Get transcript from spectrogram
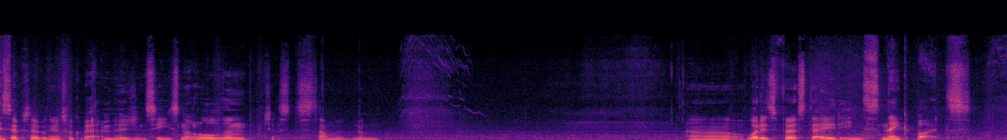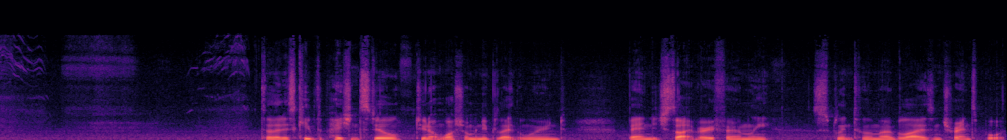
this episode, we're going to talk about emergencies. Not all of them, just some of them. Uh, what is first aid in snake bites? So that is keep the patient still, do not wash or manipulate the wound, bandage site very firmly, splint to immobilize and transport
